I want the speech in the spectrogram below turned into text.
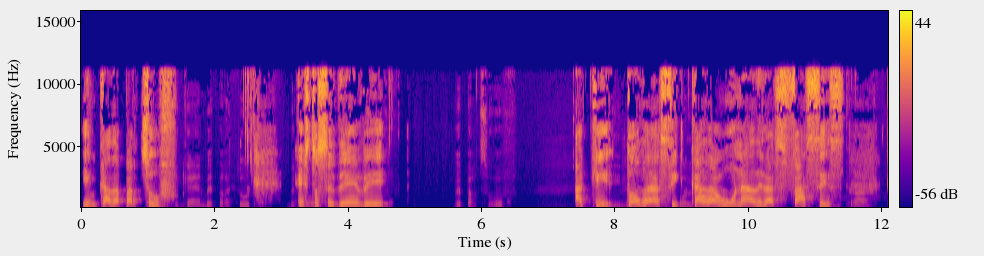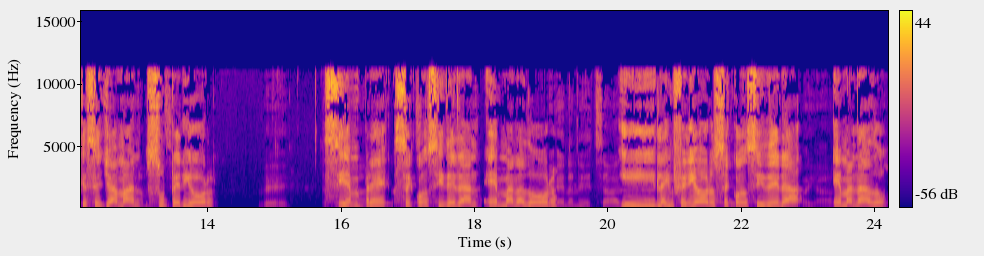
y en cada partzuf. Esto se debe a que todas y cada una de las fases que se llaman superior siempre se consideran emanador y la inferior se considera emanado.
